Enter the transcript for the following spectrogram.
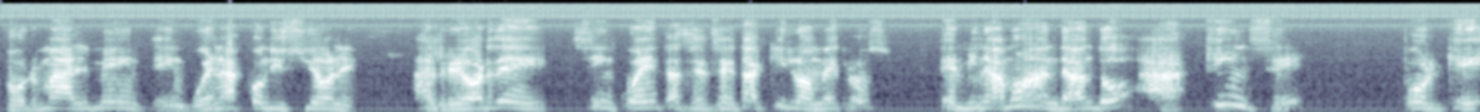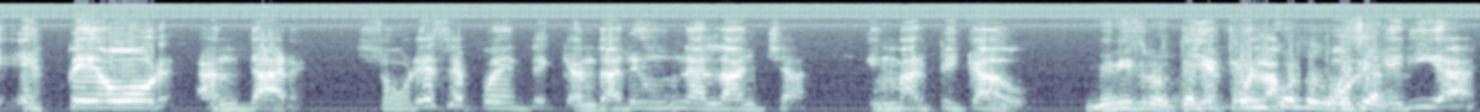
normalmente en buenas condiciones, alrededor de 50, 60 kilómetros, terminamos andando a 15 porque es peor andar sobre ese puente que andar en una lancha en Mar Picado. Ministro, tengo un corte comercial.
